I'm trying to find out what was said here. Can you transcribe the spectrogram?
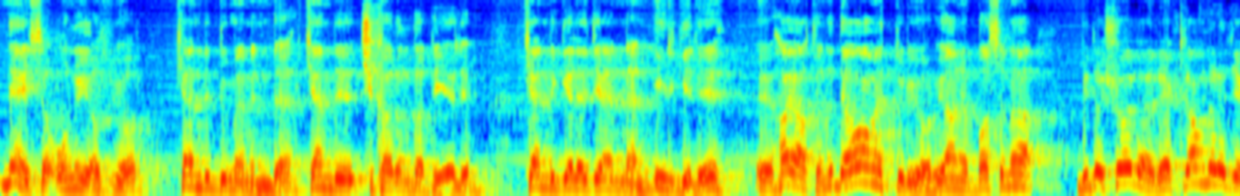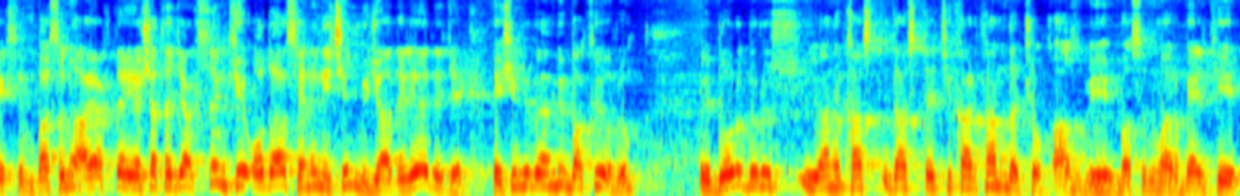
Neyse onu yazıyor. Kendi dümeninde, kendi çıkarında diyelim, kendi geleceğinden ilgili e, hayatını devam ettiriyor. Yani basına bir de şöyle reklam vereceksin, basını ayakta yaşatacaksın ki o da senin için mücadele edecek. E şimdi ben bir bakıyorum, e, doğru dürüst yani kast- gazete çıkartan da çok az bir basın var. Belki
